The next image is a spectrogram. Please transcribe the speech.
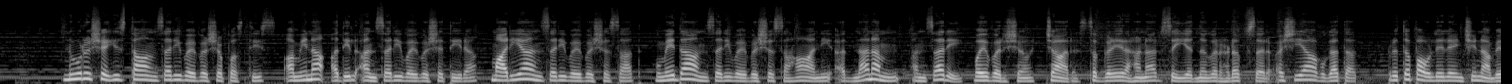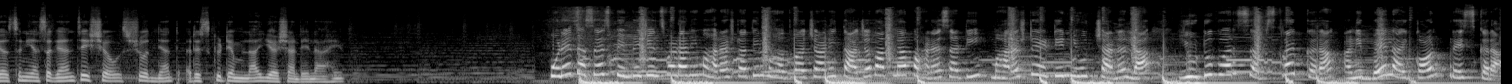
नूर शहिस्ता अन्सारी वैवर्ष पस्तीस अमिना आदिल अन्सारी वैवर्ष तेरा मारिया अन्सारी वैवर्ष सात हुमेदा अन्सारी वैवर्ष सहा आणि अदनान अम- अन्सारी वयवर्ष चार सगळे राहणार सय्यदनगर हडपसर अशी या अपघातात मृत पावलेल्यांची नावे असून या सगळ्यांचे शव शोधण्यात रेस्क्यू टीमला यश आलेलं आहे. पुणे तसेच पिंपरी चिंचवड आणि महाराष्ट्रातील महत्त्वाच्या आणि ताज्या बातम्या पाहण्यासाठी महाराष्ट्र एटीन न्यूज चॅनलला यूट्यूबवर सबस्क्राईब करा आणि बेल आयकॉन प्रेस करा.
